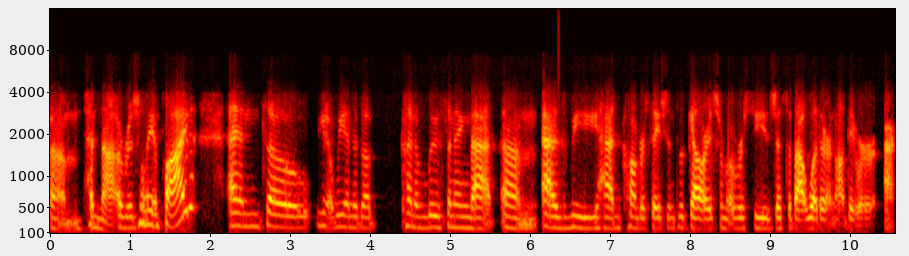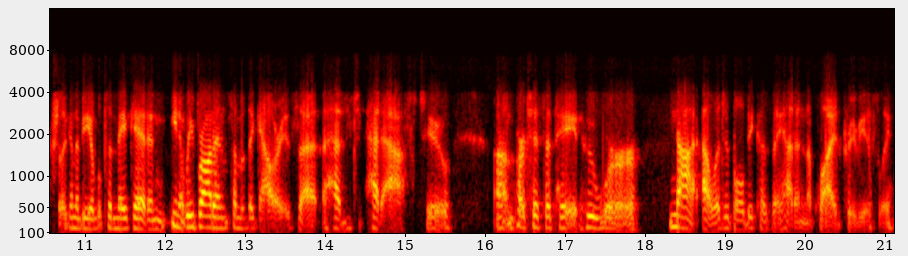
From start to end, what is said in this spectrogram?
um, had not originally applied. And so, you know, we ended up kind of loosening that um, as we had conversations with galleries from overseas just about whether or not they were actually going to be able to make it. And you know, we brought in some of the galleries that had had asked to um, participate who were not eligible because they hadn't applied previously.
